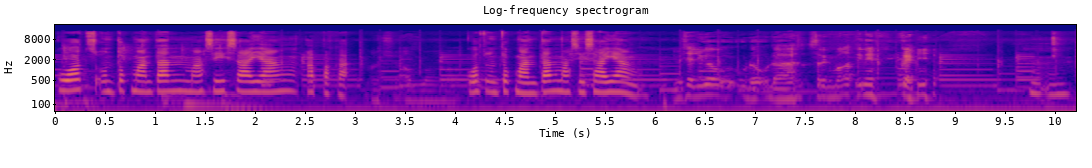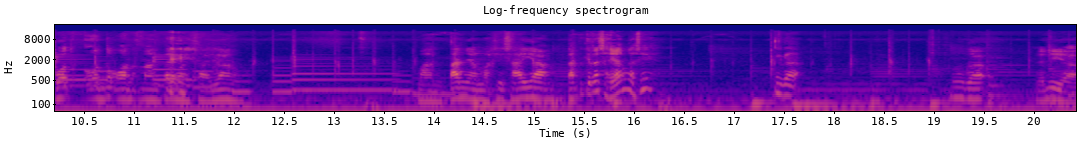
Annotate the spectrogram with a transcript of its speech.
quotes untuk mantan masih sayang apa kak? masya allah Quotes untuk mantan masih sayang. Ini saya juga udah udah sering banget ini kayaknya Mm-mm. buat untuk orang mantan yang sayang mantan yang masih sayang tapi kita sayang nggak sih Enggak. enggak jadi ya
